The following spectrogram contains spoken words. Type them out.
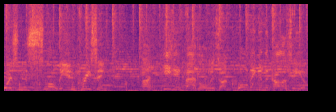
poison is slowly increasing. A heated battle is unfolding in the Colosseum.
